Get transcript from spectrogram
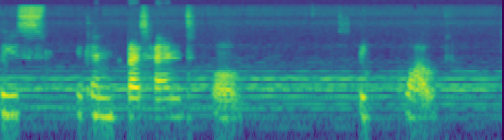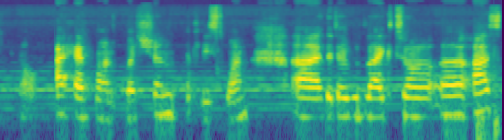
please, you can raise hand or speak loud. No, I have one question, at least one, uh, that I would like to uh, ask.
